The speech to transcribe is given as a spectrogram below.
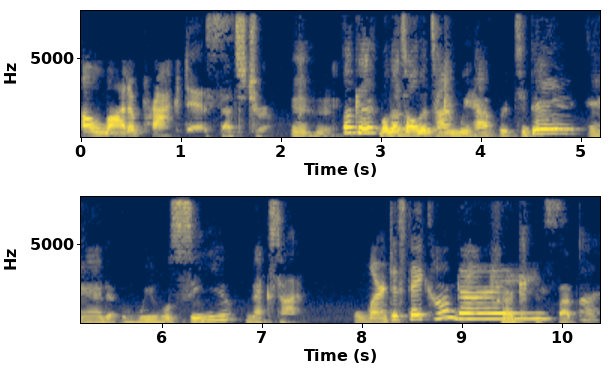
a lot of practice. That's true. Mm-hmm. Okay, well, that's all the time we have for today, and we will see you next time. Learn to stay calm, guys. Okay, bye bye.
